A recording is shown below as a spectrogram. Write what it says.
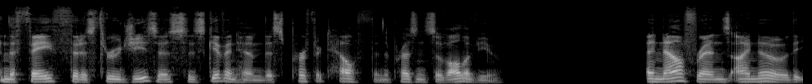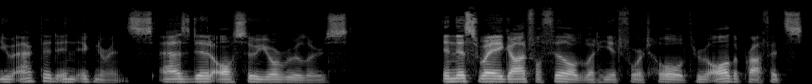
And the faith that is through Jesus has given him this perfect health in the presence of all of you. And now, friends, I know that you acted in ignorance, as did also your rulers. In this way, God fulfilled what he had foretold through all the prophets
